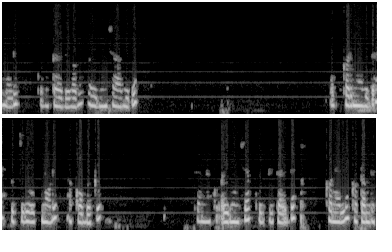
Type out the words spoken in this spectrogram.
ನೋಡಿ ಕುದಿತಾ ಇದೆ. ಇವಾಗ ಐದು ನಿಮಿಷ ಆಗಿದೆ. ಉಪ್ಪು ಕಡಿಮೆ ಆಗಿದ್ರೆ ರುಚಿಗೆ ಉಪ್ಪು ನೋಡಿ ಹಾಕೋಬೇಕು ಚೆನ್ನಾಗಿ ಐದು ನಿಮಿಷ ಕುದಿತಾ ಇದೆ. ಕೊನೆಯಲ್ಲಿ ಕೊತ್ತಂಬರಿ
